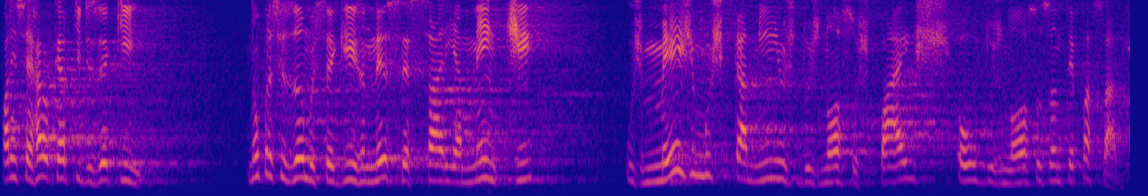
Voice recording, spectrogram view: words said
Para encerrar, eu quero te dizer que não precisamos seguir necessariamente os mesmos caminhos dos nossos pais ou dos nossos antepassados.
